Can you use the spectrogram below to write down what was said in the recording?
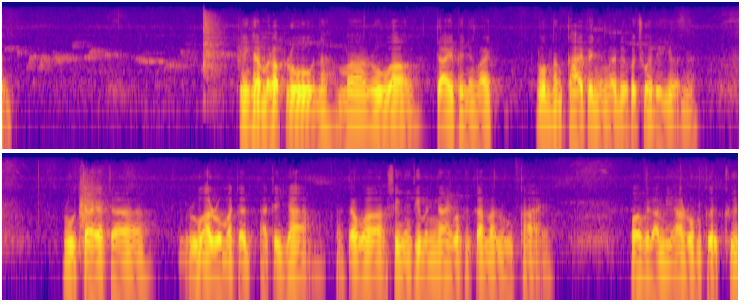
นะเพียงแค่มารับรู้นะมารู้ว่าใจเป็นอย่างไร รวมทั้งกายเป็นอย่างไรด้วยก็ช่วยได้เยอะนะ รู้ใจอาจจะรู้อารมณ์อาจจะอาจจะยากแต่ว่าสิ่งหนึ่งที่มันง่ายกว่าคือการมารู้กายว่าเวลามีอารมณ์เกิดขึ้น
